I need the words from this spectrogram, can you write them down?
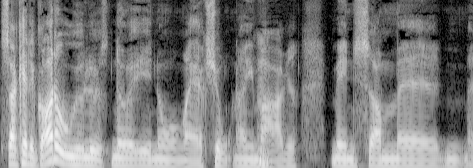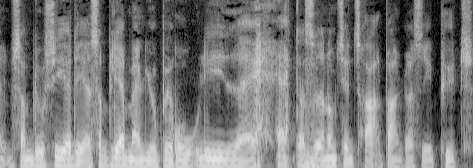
så kan det godt udløse noget, nogle reaktioner i mm. markedet. Men som, øh, som du siger der, så bliver man jo beroliget af, at der mm. sidder nogle centralbanker og siger pyt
